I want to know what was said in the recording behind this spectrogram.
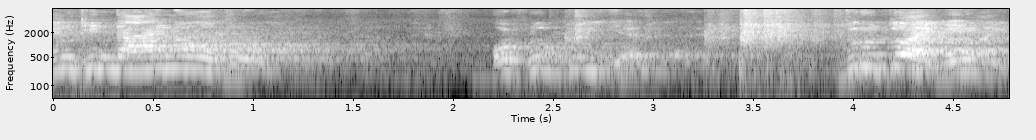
এম কিন্তু আইন অশুদ্ধ দ্রুত আগে যায়।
